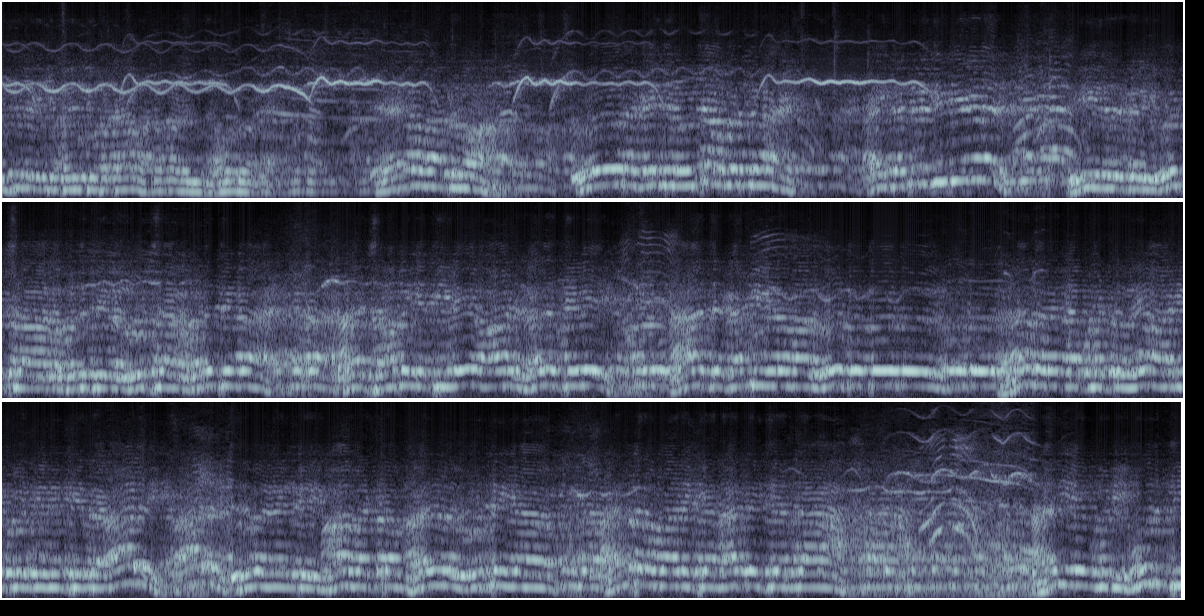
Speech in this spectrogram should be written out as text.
விசிலடிக்கு பயிற்சி பண்ணாங்க வரமாட்டேங்குது சவுண்ட் எங்க பார்த்துருவோம் கைதில உற்சாகப்படுத்துங்க கை தட்டிருக்கிறீர்கள் வீரர்களை உற்சாகப்படுத்துங்கள் உற்சாகப்படுத்துங்கள் சமயத்திலே ஆடு களத்திலே ராஜ கம்பீரமான ரோட்டத்தோடு நிலவரக்கப்பட்டு ஆடிக்கொண்டிருக்கின்ற நாளை சிவகங்கை மாவட்டம் கல்லல் ஒன்றியம் அந்தரமாணிக்க நாட்டைச் சேர்ந்த அரியங்குடி மூர்த்தி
